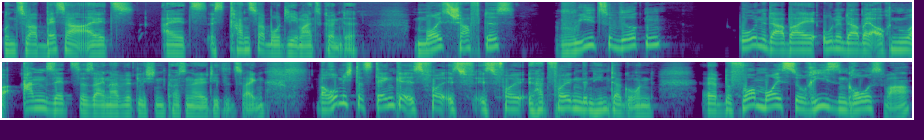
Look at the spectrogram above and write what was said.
und zwar besser als, als es Tanzverbot jemals könnte. Mois schafft es, real zu wirken, ohne dabei, ohne dabei auch nur Ansätze seiner wirklichen Personality zu zeigen. Warum ich das denke, ist voll, ist, ist voll, hat folgenden Hintergrund. Äh, bevor Mois so riesengroß war,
